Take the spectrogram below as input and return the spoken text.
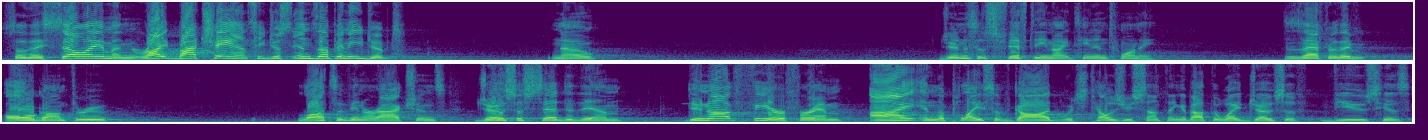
So they sell him, and right by chance, he just ends up in Egypt. No. Genesis 50, 19 and 20. This is after they've all gone through lots of interactions. Joseph said to them, Do not fear, for am I in the place of God, which tells you something about the way Joseph views his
